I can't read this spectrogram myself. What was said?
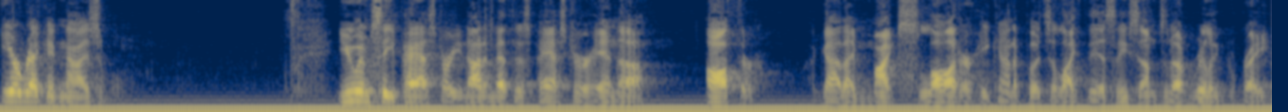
Irrecognizable. UMC pastor, United Methodist pastor, and uh, author guy named Mike Slaughter. He kind of puts it like this. He sums it up really great.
